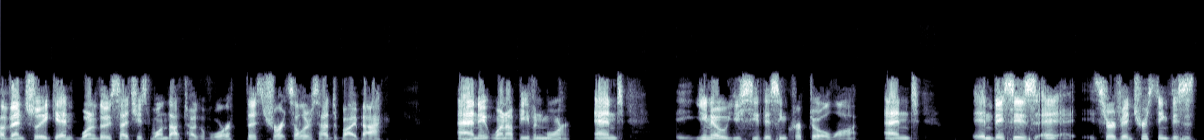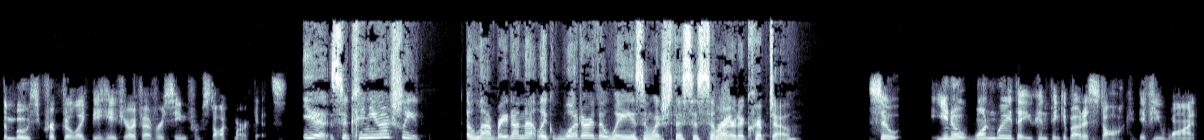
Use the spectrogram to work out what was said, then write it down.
eventually, again, one of those sides just won that tug of war. The short sellers had to buy back, and it went up even more. And you know, you see this in crypto a lot. And and this is uh, sort of interesting. This is the most crypto-like behavior I've ever seen from stock markets. Yeah. So, can you actually elaborate on that? Like, what are the ways in which this is similar right. to crypto? So, you know, one way that you can think about a stock, if you want,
